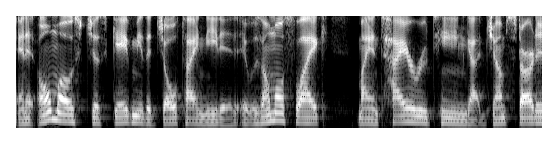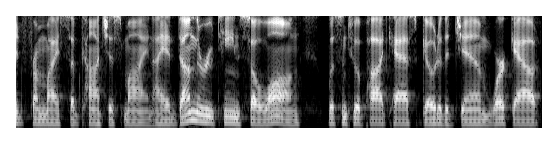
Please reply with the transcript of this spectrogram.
and it almost just gave me the jolt I needed. It was almost like my entire routine got jump started from my subconscious mind. I had done the routine so long, listen to a podcast, go to the gym, work out,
